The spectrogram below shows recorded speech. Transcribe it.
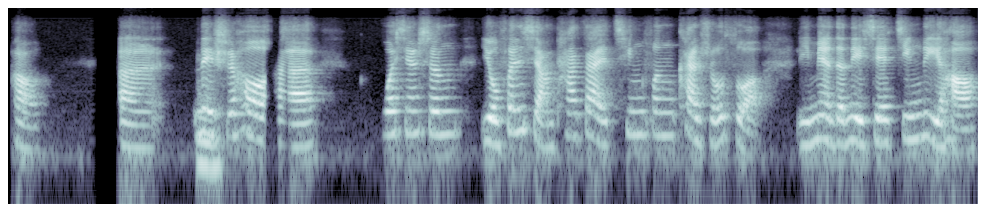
好，呃，那时候呃。郭先生有分享他在清风看守所里面的那些经历哈，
